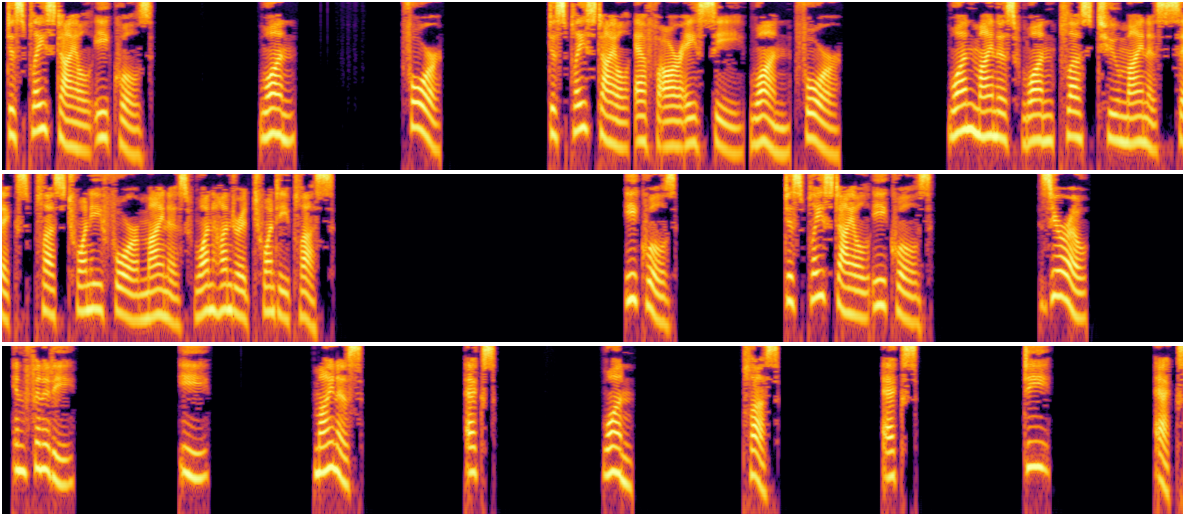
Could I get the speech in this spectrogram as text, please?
display style equals 1 4 display style frac 1 4 1 minus 1 plus 2 minus 6 plus 24 minus 120 plus equals display style equals 0 infinity e minus x 1 plus x d x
